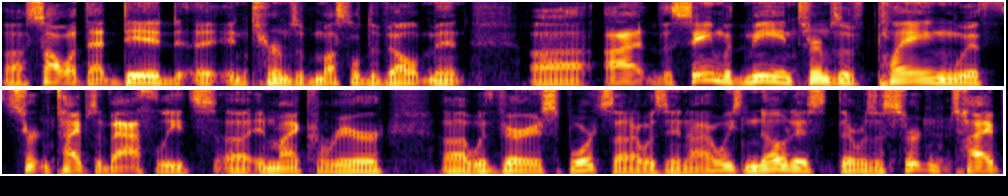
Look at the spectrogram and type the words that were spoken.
uh, saw what that did uh, in terms of muscle development. Uh, I, the same with me in terms of playing with certain types of athletes uh, in my career with various sports that I was in. I always noticed there was a certain type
